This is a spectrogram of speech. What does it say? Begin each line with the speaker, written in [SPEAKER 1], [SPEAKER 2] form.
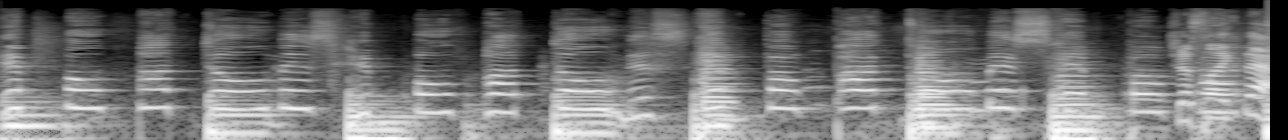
[SPEAKER 1] Hippopotamus, hippopotamus, hippopotamus, hippopotamus.
[SPEAKER 2] Just like that.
